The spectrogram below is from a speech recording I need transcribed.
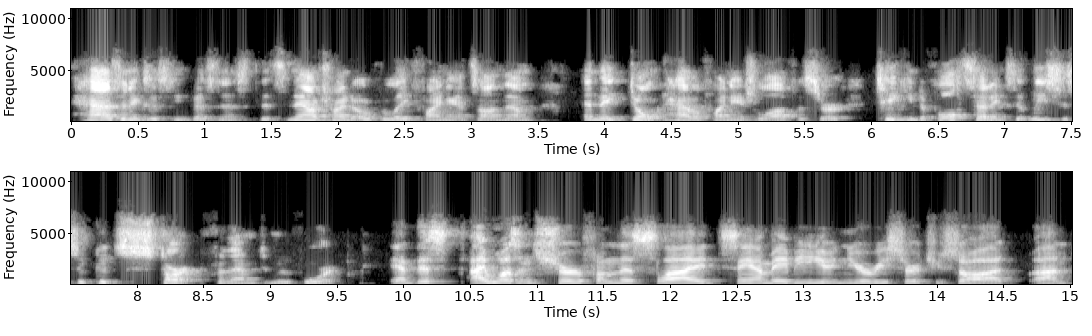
has an existing business that's now trying to overlay finance on them and they don't have a financial officer, taking default settings at least is a good start for them to move forward and this I wasn't sure from this slide, Sam. Maybe in your research you saw it on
